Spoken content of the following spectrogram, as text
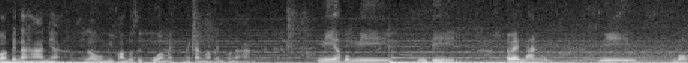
ก่อนเป็นทหารเนี่ย เรามีความรู้สึกกลัวไหมในการมาเป็นพลทหาร มีครับผมมีรุ่นพี่ระแวกบ้านผม มีบอก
